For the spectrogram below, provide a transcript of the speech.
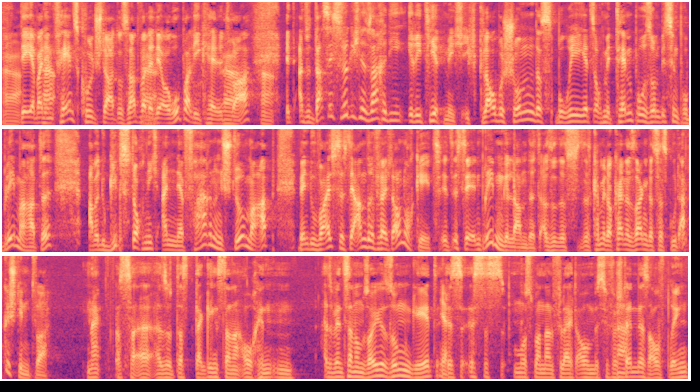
Ja. der ja bei Ja. den Fans Kultstatus hat, weil Ja. er der Europa League Held Ja. war. Ja. Also das ist wirklich eine Sache, die irritiert mich. Ich glaube schon, dass Boré jetzt auch mit Tempo so ein bisschen Probleme hatte. Aber du gibst doch nicht einen erfahrenen Stürmer ab, wenn du weißt, dass der andere vielleicht auch noch geht. Jetzt ist er in Bremen gelandet. Also das, das kann mir doch keiner sagen, dass das gut abgestimmt war. Nein, das, äh, also das, da ging es dann auch hinten. Also wenn es dann um solche Summen geht, Ja. ist, ist es, muss man dann vielleicht auch ein bisschen Verständnis aufbringen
